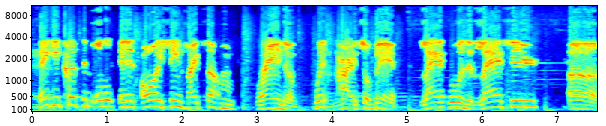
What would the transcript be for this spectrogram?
Yeah. They get clipped, and it, and it always seems like something random. With Mhm. all right, so bam. Last what was it? Last year, uh,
